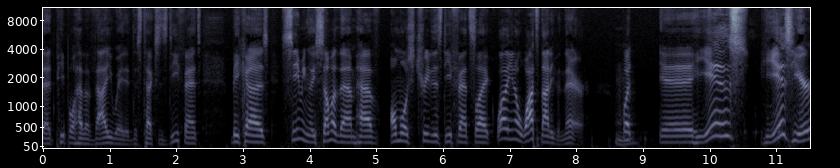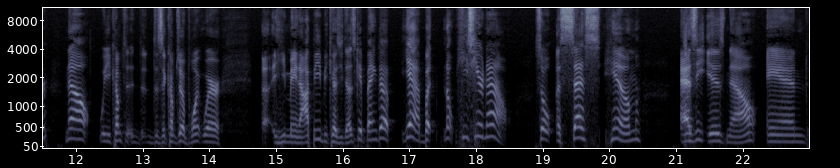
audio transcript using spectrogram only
that people have evaluated this Texans defense because seemingly some of them have almost treated this defense like, well, you know, Watt's not even there, but uh, he is. He is here now. Will you come to? Does it come to a point where uh, he may not be because he does get banged up? Yeah, but no, he's here now. So assess him as he is now, and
